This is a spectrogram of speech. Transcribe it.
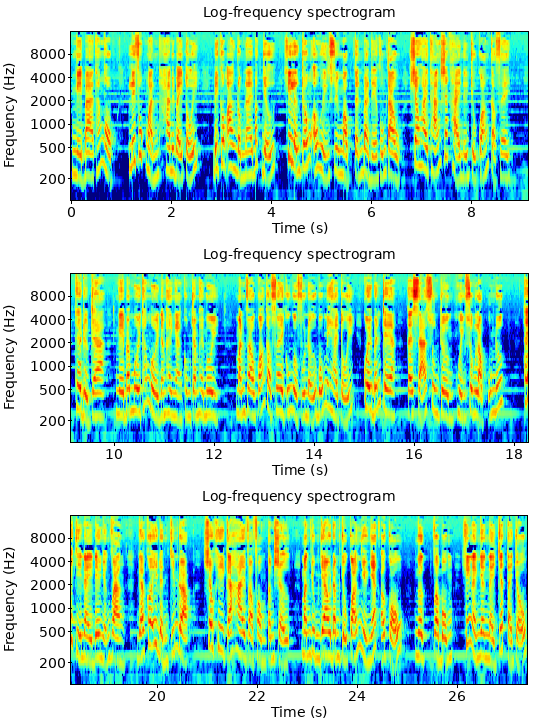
ngày 3 tháng 1, Lý Phúc Mạnh, 27 tuổi, bị công an Đồng Nai bắt giữ khi lẫn trốn ở huyện Xuyên Mộc, tỉnh Bà Rịa Vũng Tàu sau 2 tháng sát hại nữ chủ quán cà phê. Theo điều tra, ngày 30 tháng 10 năm 2020, Mạnh vào quán cà phê của người phụ nữ 42 tuổi, quê Bến Tre, tại xã Xuân Trường, huyện Xuân Lộc uống nước. Thấy chị này đeo nhẫn vàng, gã có ý định chiếm đoạt. Sau khi cả hai vào phòng tâm sự, Mạnh dùng dao đâm chủ quán nhiều nhát ở cổ, ngực và bụng, khiến nạn nhân này chết tại chỗ.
